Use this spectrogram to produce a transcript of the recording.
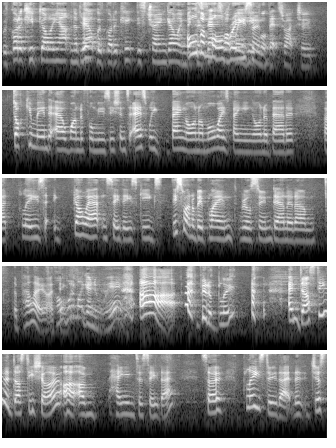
we've got to keep going out and about. Yeah. We've got to keep this train going All because the that's more what we're reason. here for. That's right, too. document our wonderful musicians as we bang on. I'm always banging on about it, but please go out and see these gigs. This one will be playing real soon down at um, the Palais, I think. Oh, what am I going to wear? ah, a bit of blue. and Dusty, the Dusty Show, I, I'm hanging to see that. So please do that. It Just,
